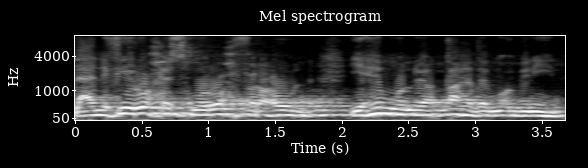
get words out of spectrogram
لأن في روح اسمه روح فرعون يهمه إنه يضطهد المؤمنين.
